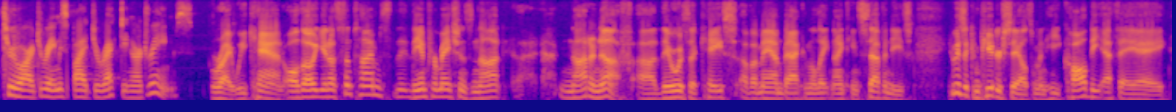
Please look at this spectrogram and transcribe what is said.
through our dreams by directing our dreams. Right, we can. Although you know sometimes the, the information is not not enough. Uh, there was a case of a man back in the late 1970s. He was a computer salesman. He called the FAA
